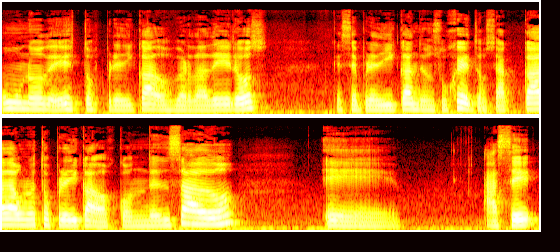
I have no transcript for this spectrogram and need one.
uno de estos predicados verdaderos que se predican de un sujeto. O sea, cada uno de estos predicados condensado eh, hace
